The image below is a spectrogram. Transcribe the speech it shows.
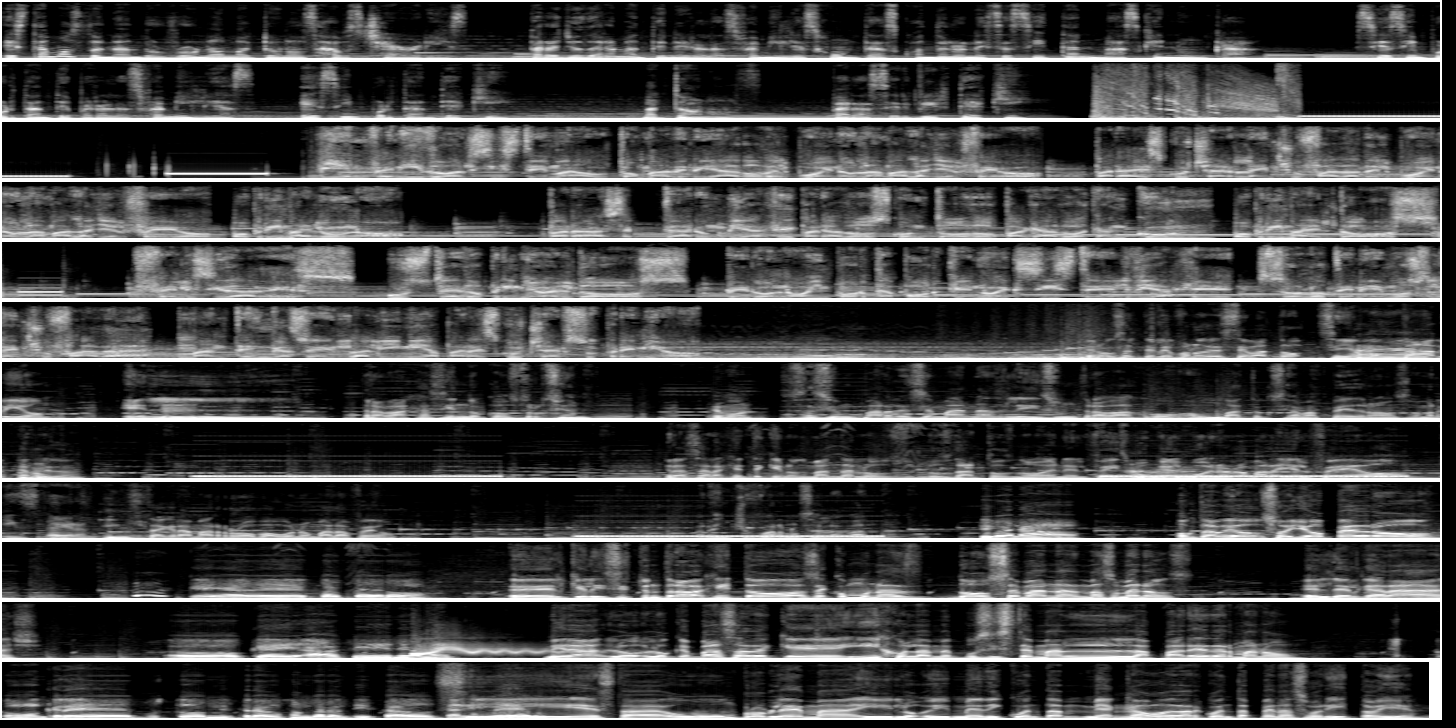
estamos donando Ronald McDonald's House Charities para ayudar a mantener a las familias juntas cuando lo necesitan más que nunca. Si es importante para las familias, es importante aquí. McDonald's, para servirte aquí. Bienvenido al sistema automadreado del bueno, la mala y el feo. Para escuchar la enchufada del bueno, la mala y el feo, oprima el 1. Para aceptar un viaje para dos con todo pagado a Cancún, oprima el 2. Felicidades. Usted oprimió el 2, pero no importa porque no existe el viaje, solo tenemos la enchufada. Manténgase en la línea para escuchar su premio. Tenemos el teléfono de este vato, se llama Octavio. Él trabaja haciendo construcción. Simón. Pues hace un par de semanas le hizo un trabajo a un vato que se llama Pedro. Vamos a marcarle. Gracias a la gente que nos manda los, los datos, ¿no? En el Facebook, el bueno, la mala y el feo. Instagram. también. Instagram, arroba bueno, mala, feo. Para enchufarnos en la banda. Sí, bueno. Octavio, soy yo, Pedro. ¿Qué? Eh, ¿Cuál Pedro? El que le hiciste un trabajito hace como unas dos semanas, más o menos. El del garage. Oh, ok. Ah, sí, dígame. Mira, lo, lo que pasa de que, híjola, me pusiste mal la pared, hermano. ¿Cómo crees? Pues todos mis tragos son garantizados a nivel. Sí, está, hubo un problema y, lo, y me di cuenta, me acabo de dar cuenta apenas ahorita, oye.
